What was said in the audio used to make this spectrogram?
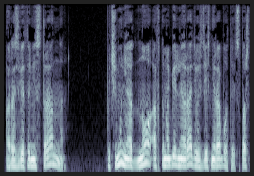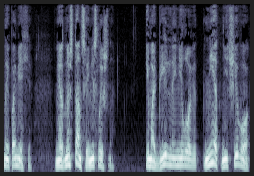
А разве это не странно? Почему ни одно автомобильное радио здесь не работает? Сплошные помехи. Ни одной станции не слышно. И мобильный не ловит. Нет, ничего.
